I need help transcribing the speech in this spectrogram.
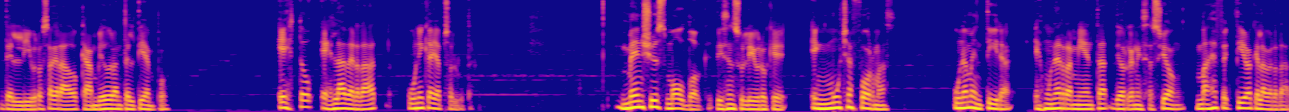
del libro sagrado cambie durante el tiempo. Esto es la verdad única y absoluta. Mencius Smallbog dice en su libro que en muchas formas una mentira es una herramienta de organización más efectiva que la verdad.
